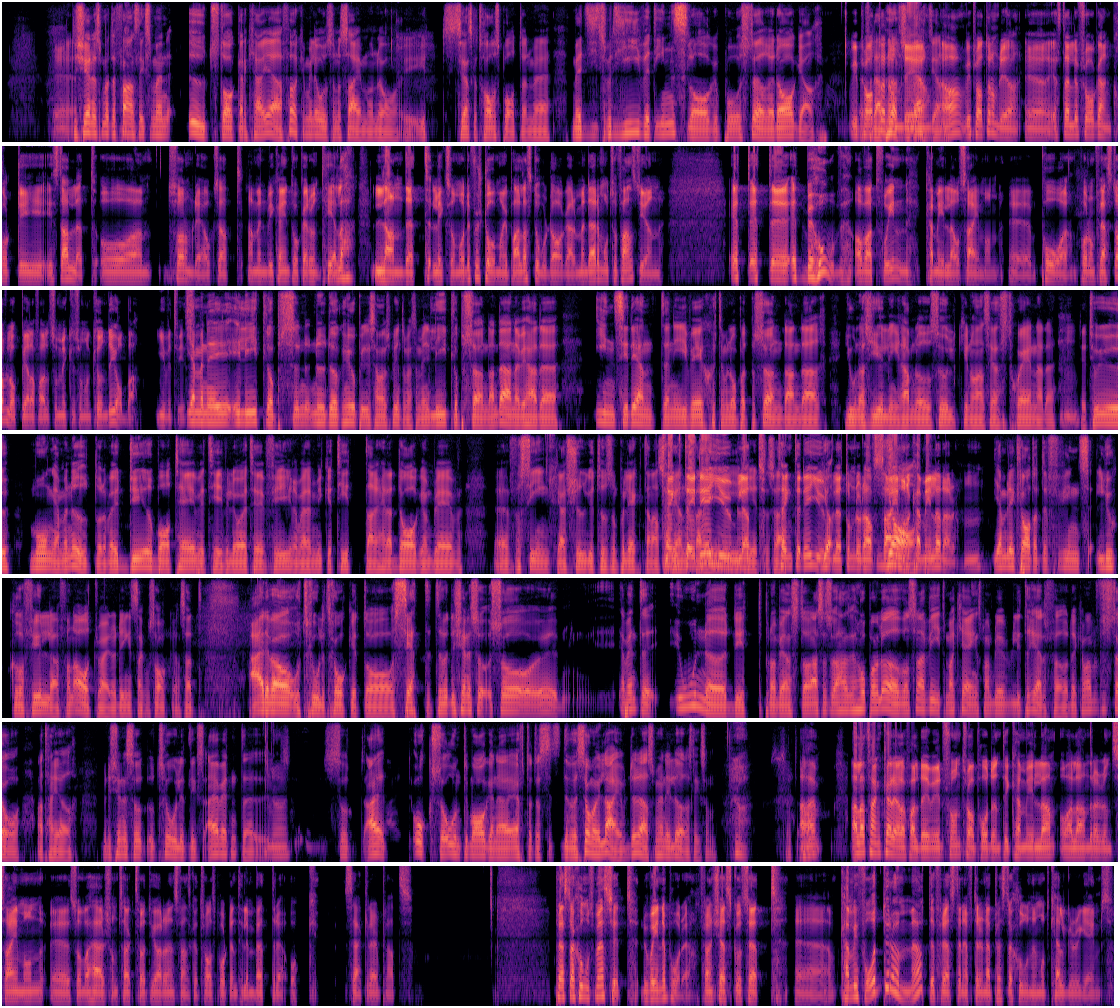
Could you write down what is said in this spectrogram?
Eh. Det kändes som att det fanns liksom en utstakad karriär för Camilla Olsson och Simon då i, i svenska travsporten med, med som ett givet inslag på större dagar. Vi pratade om det. Ja, vi pratade om det. Eh, jag ställde frågan kort i, i stallet och sa de det också att ja, men vi kan ju inte åka runt hela landet liksom och det förstår man ju på alla stordagar. Men däremot så fanns det ju en ett, ett, eh, ett behov av att få in Camilla och Simon eh, på, på de flesta av lopp i alla fall, så mycket som de kunde jobba, givetvis. Ja men Elitlopps, nu dök hon ihop i samband med Sprintermästaren, men Elitloppssöndagen där när vi hade incidenten i V75-loppet på söndagen där Jonas Gylling ramlade ur sulken och hans häst skenade. Mm. Det tog ju många minuter. Det var ju dyrbar TV-tid. Vi låg i TV4. Vi hade mycket tittare. Hela dagen blev eh, försinkad. 20 000 på läktarna som Tänk dig det jublet, tänk dig det jublet ja, om du hade haft Simon ja, och Camilla där. Mm. Ja men det är klart att det finns luckor att fylla från Outrider. Det är inget snack om saken. Så att, Nej, det var otroligt tråkigt och sättet, det kändes så, så eh, jag vet inte, onödigt på någon vänster. Alltså så han hoppar väl över en sån här vit markering som man blev lite rädd för. Det kan man väl förstå att han gör. Men det kändes så otroligt liksom, nej, jag vet inte. Nej. Så, nej, också ont i magen efter att jag, det var så man ju live det där som hände i lördags liksom. Ja. Att, ja. Alla tankar i alla fall David, från Travpodden till Camilla och alla andra runt Simon eh, som var här som sagt för att göra den svenska travsporten till en bättre och säkrare plats. Prestationsmässigt, du var inne på det, Francesco Zet. Eh, kan vi få ett drömmöte förresten efter den där prestationen mot Calgary Games?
